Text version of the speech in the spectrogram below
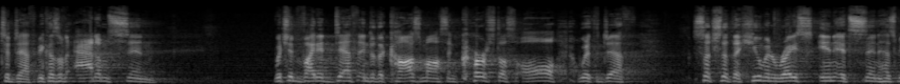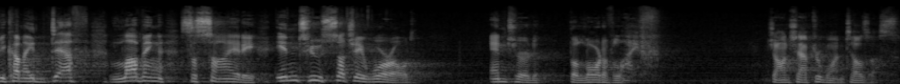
to death because of Adam's sin, which invited death into the cosmos and cursed us all with death such that the human race in its sin has become a death loving society. Into such a world entered the Lord of life. John chapter 1 tells us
